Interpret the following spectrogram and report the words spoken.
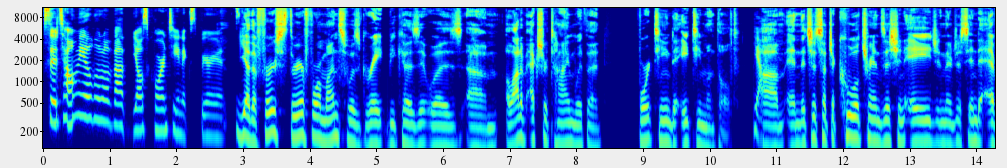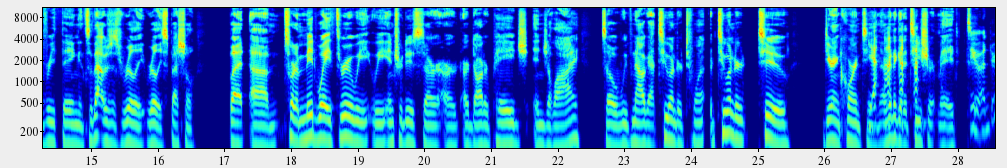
So tell me a little about y'all's quarantine experience. Yeah, the first three or four months was great because it was um, a lot of extra time with a 14 to 18 month old. Yeah. Um, and it's just such a cool transition age, and they're just into everything. And so that was just really, really special. But um, sort of midway through, we we introduced our, our, our daughter Paige in July. So we've now got 220, 202 during quarantine. Yeah. I'm gonna get a T-shirt made. Two under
